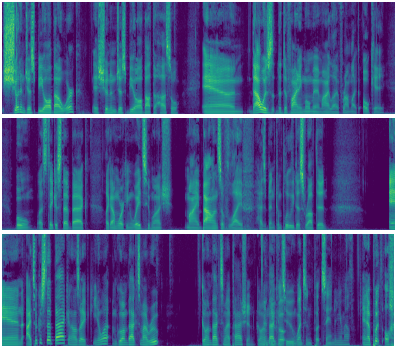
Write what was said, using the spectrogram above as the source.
shouldn't just be all about work. It shouldn't just be all about the hustle. And that was the defining moment in my life where I'm like, okay, boom, let's take a step back. Like I'm working way too much. My balance of life has been completely disrupted. And I took a step back and I was like, you know what? I'm going back to my root, going back to my passion, going And back you go- into went and put sand in your mouth. and I put all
